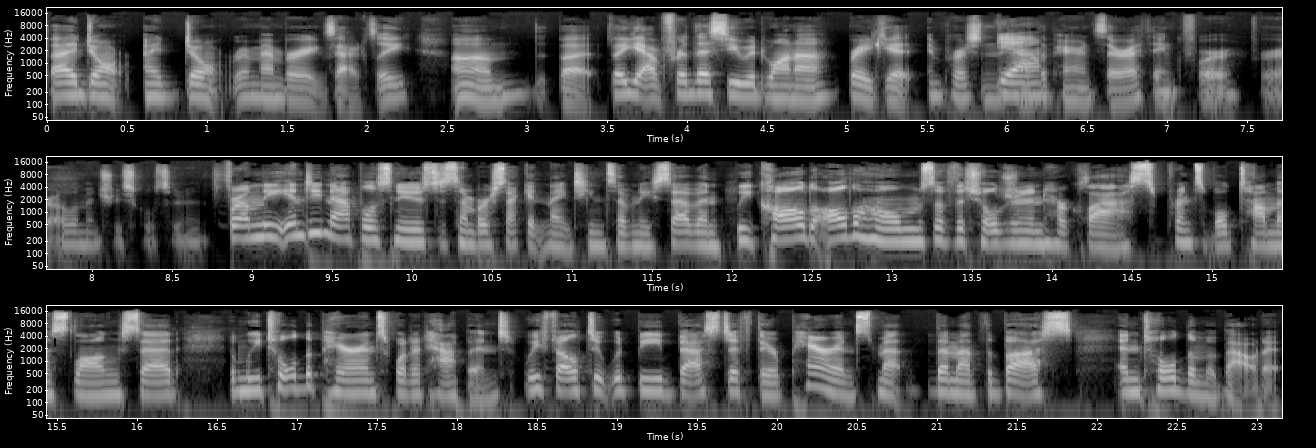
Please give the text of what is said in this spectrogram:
but I don't, I don't remember exactly. Um, but, but yeah, for this, you would want to break it in person. and Yeah. have the parents there. I think for for elementary school students. From the Indianapolis News, December 2nd, 1977, we called all the homes of the children in her class, Principal Thomas Long said, and we told the parents what had happened. We felt it would be best if their parents met them at the bus and told them about it.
